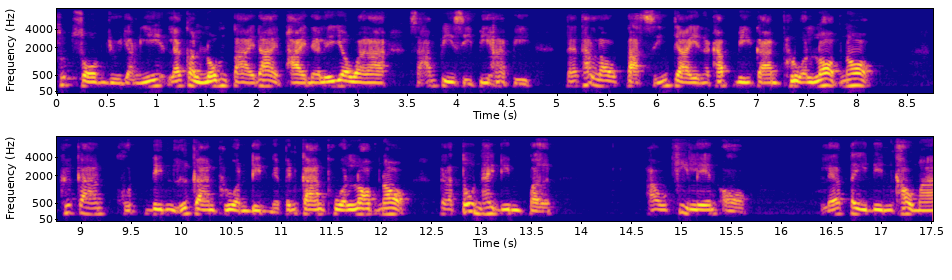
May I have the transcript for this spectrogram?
สุดโทมอยู่อย่างนี้ แล้วก็ล้มตายได้ภายในระยะเวลา 3 ปี 4 ปี 5 ปี แต่ถ้าเราตัดสินใจนะครับ มีการพรวนรอบนอก คือการขุดดินหรือการพรวนดินเนี่ยเป็นการพรวนรอบนอก กระตุ้นให้ดินเปิด เอาขี้เลนออก แล้วตีดินเข้ามา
